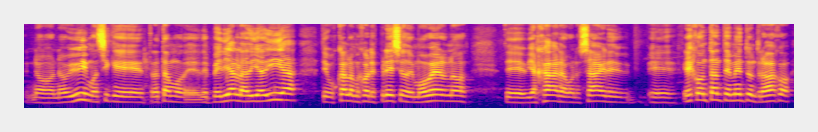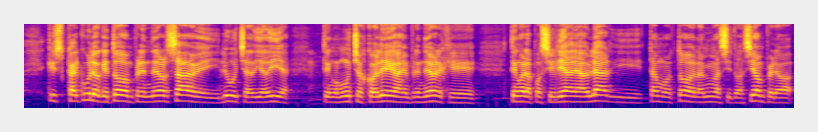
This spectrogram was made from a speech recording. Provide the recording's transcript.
no, no vivimos, así que tratamos de, de pelearla día a día, de buscar los mejores precios, de movernos, de viajar a Buenos Aires. Eh, es constantemente un trabajo que calculo que todo emprendedor sabe y lucha día a día. Tengo muchos colegas emprendedores que tengo la posibilidad de hablar y estamos todos en la misma situación, pero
